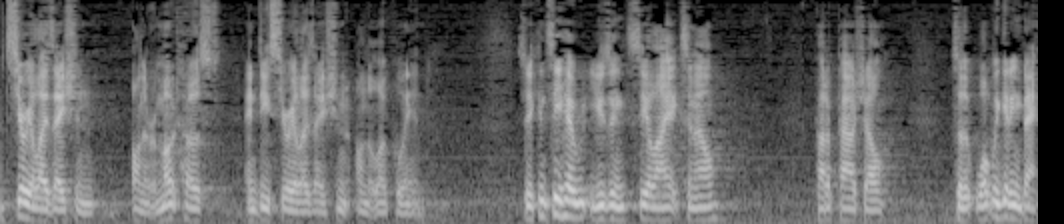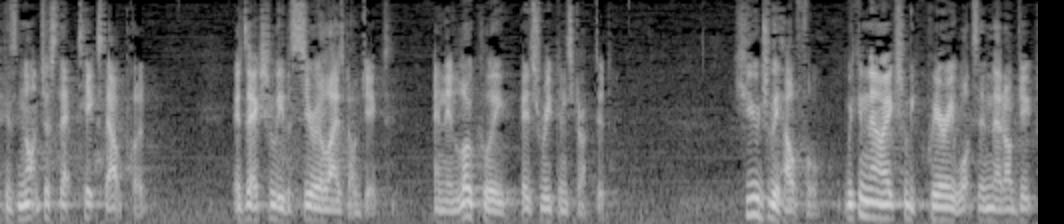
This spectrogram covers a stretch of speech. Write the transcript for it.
serialization on the remote host and deserialization on the local end. So you can see here using CLI XML, part of PowerShell, so that what we're getting back is not just that text output, it's actually the serialized object. And then locally, it's reconstructed. Hugely helpful. We can now actually query what's in that object.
